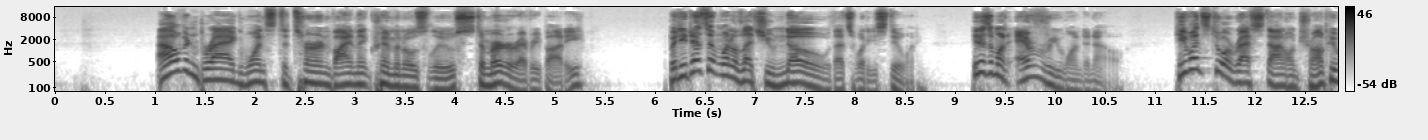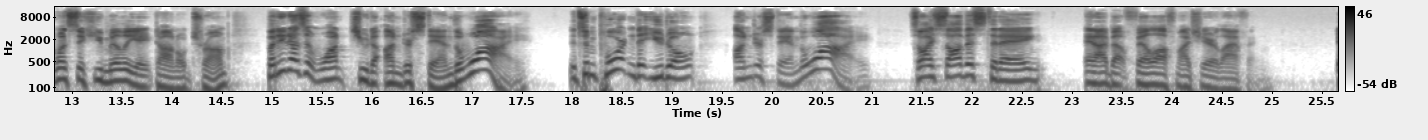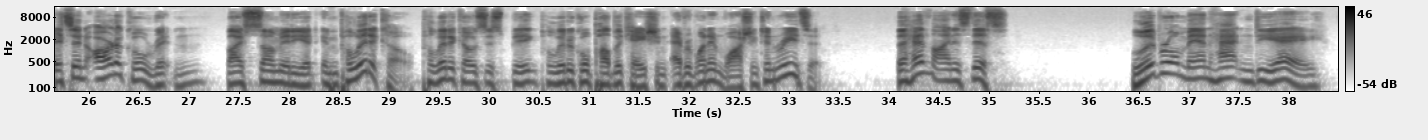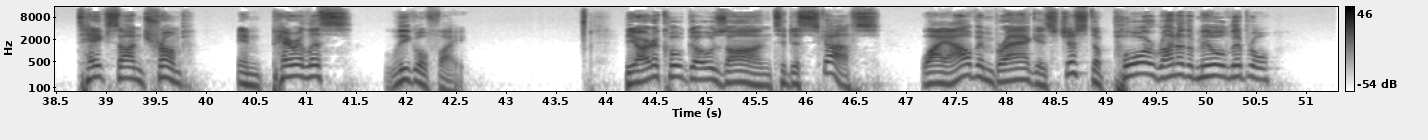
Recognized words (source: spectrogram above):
Alvin Bragg wants to turn violent criminals loose to murder everybody. but he doesn't want to let you know that's what he's doing. He doesn't want everyone to know. He wants to arrest Donald Trump. He wants to humiliate Donald Trump, but he doesn't want you to understand the why. It's important that you don't understand the why. So I saw this today and I about fell off my chair laughing. It's an article written by some idiot in Politico. Politico's this big political publication. Everyone in Washington reads it. The headline is this. Liberal Manhattan DA takes on Trump in perilous legal fight. The article goes on to discuss why Alvin Bragg is just a poor run of the mill liberal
